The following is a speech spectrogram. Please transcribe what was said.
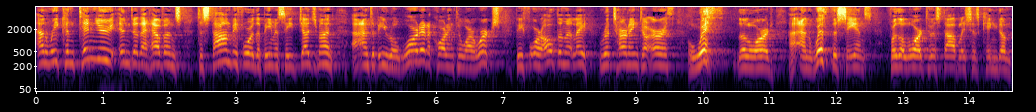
and we continue into the heavens to stand before the Bema Seat judgment and to be rewarded according to our works before ultimately returning to earth with the Lord and with the saints for the Lord to establish his kingdom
